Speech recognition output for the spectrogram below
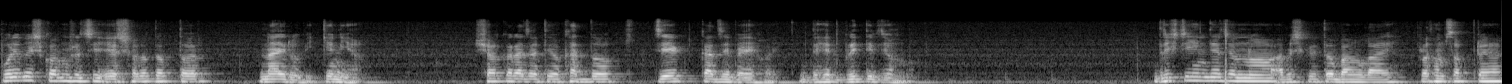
পরিবেশ কর্মসূচি এর সদর দপ্তর নাইরোবি, কেনিয়া। শর্করা জাতীয় খাদ্য যে কাজে ব্যয় হয়, দেহের বৃদ্ধির জন্য। দৃষ্টিহীনদের জন্য আবিষ্কৃত বাংলায় প্রথম সফটওয়্যার,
